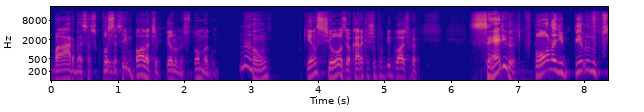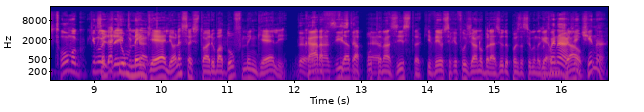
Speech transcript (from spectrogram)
barba, essas coisas. Você tem bola de pelo no estômago? Não. Porque ansioso é o cara que chupa o bigode. Fica... Sério? Bola de pelo no estômago, que nojento, que o. Mengele, olha essa história, o Adolfo Mengele, o cara nazista, filha da puta é. nazista, que veio se refugiar no Brasil depois da Segunda Não Guerra foi na Mundial. Argentina?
